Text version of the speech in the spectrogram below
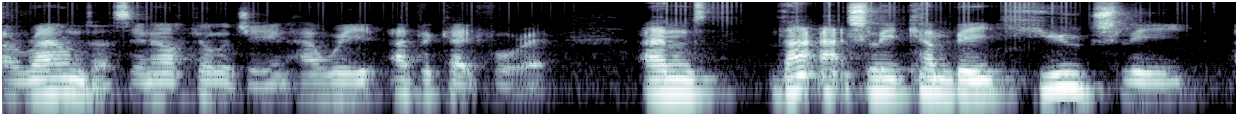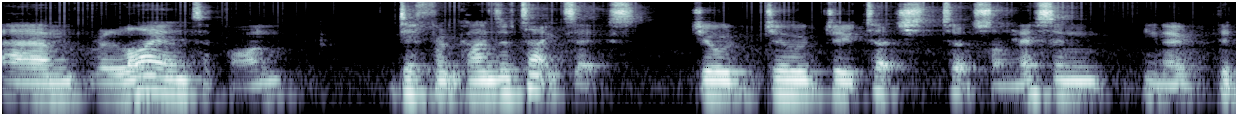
around us in archaeology and how we advocate for it. And that actually can be hugely um, reliant upon different kinds of tactics. Jill, Jill touched, touched on this, and you know the,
